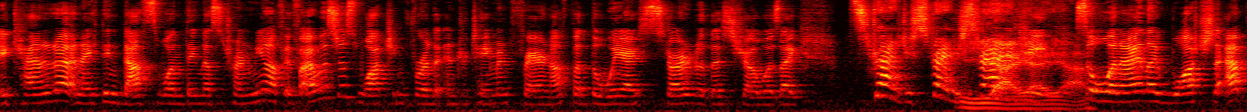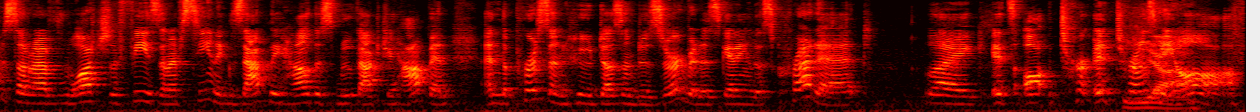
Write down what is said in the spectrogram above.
in Canada, and I think that's one thing that's turned me off. If I was just watching for the entertainment, fair enough. But the way I started with this show was like strategy, strategy, Yeah, strategy. yeah, yeah. So when I like watch the episode and I've watched the feeds and I've seen exactly how this move actually happened, and the person who doesn't deserve it is getting this credit. Like it's all tur- it turns me Yeah. off.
